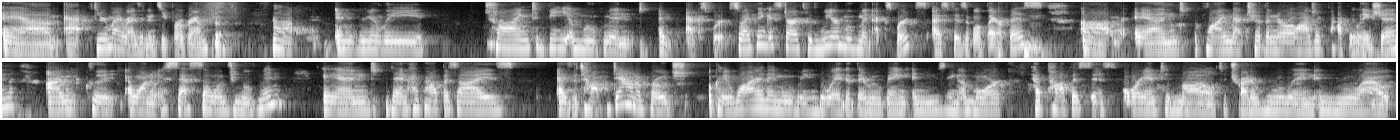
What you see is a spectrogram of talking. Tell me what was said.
um, at through my residency program, um, and really trying to be a movement an expert. So I think it starts with we are movement experts as physical therapists, um, and applying that to the neurologic population. I'm could I want to assess someone's movement and then hypothesize as a top-down approach. Okay, why are they moving the way that they're moving, and using a more hypothesis-oriented model to try to rule in and rule out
